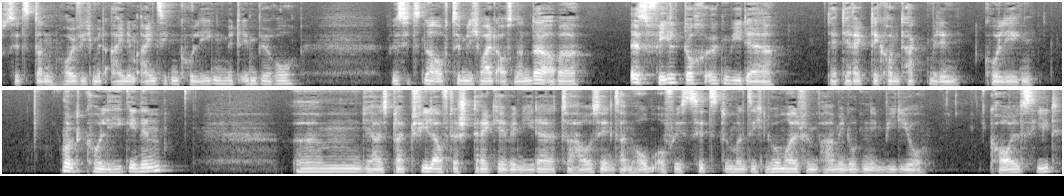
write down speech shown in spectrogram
sitzt dann häufig mit einem einzigen Kollegen mit im Büro. Wir sitzen da auch ziemlich weit auseinander, aber es fehlt doch irgendwie der, der direkte Kontakt mit den Kollegen und Kolleginnen. Ähm, ja, es bleibt viel auf der Strecke, wenn jeder zu Hause in seinem Homeoffice sitzt und man sich nur mal für ein paar Minuten im Video-Call sieht.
